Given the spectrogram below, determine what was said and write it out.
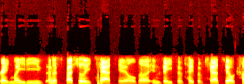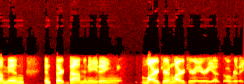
Phragmites and especially cattail, the invasive type of cattail, come in and start dominating larger and larger areas over the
